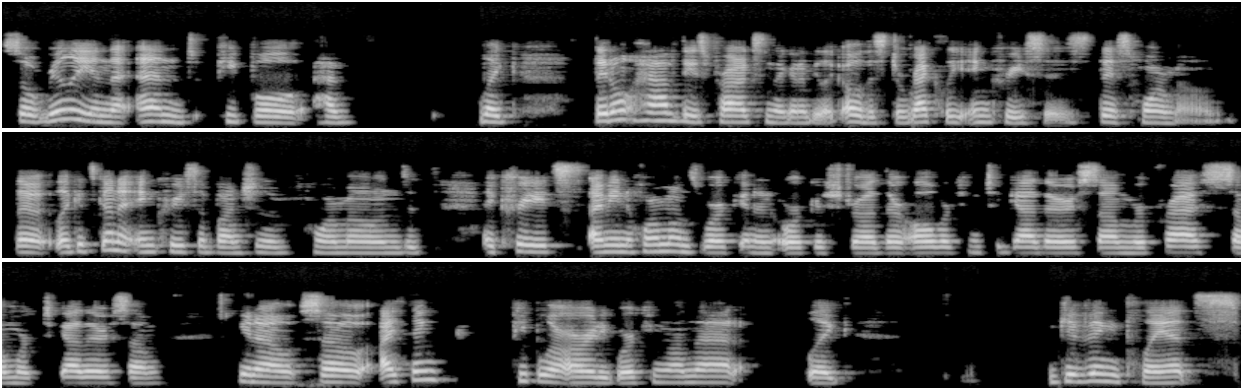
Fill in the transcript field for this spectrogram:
So really in the end people have like they don't have these products and they're going to be like, oh, this directly increases this hormone. The, like it's going to increase a bunch of hormones. It, it creates, I mean, hormones work in an orchestra. They're all working together. Some repress, some work together, some, you know. So I think people are already working on that. Like giving plants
